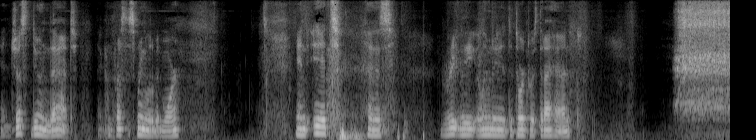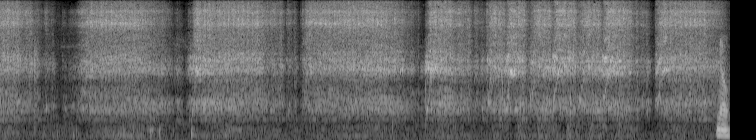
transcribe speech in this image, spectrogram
And just doing that I compressed the spring a little bit more. And it has greatly eliminated the torque twist that I had. Now,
